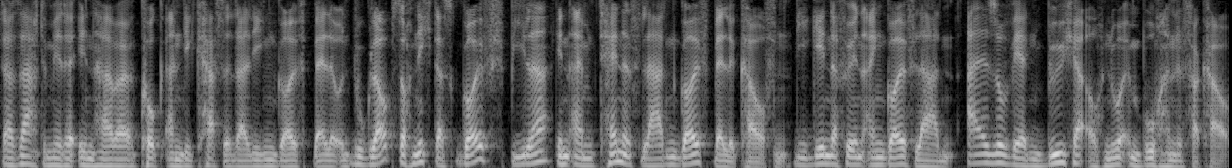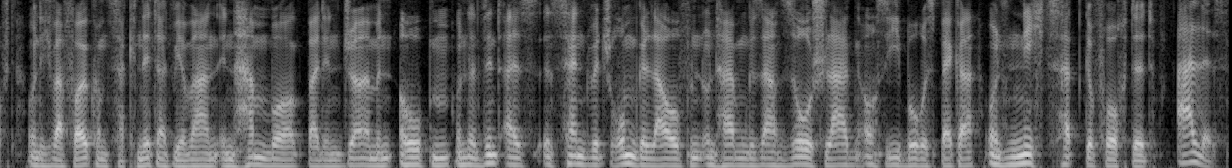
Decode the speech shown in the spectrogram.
da sagte mir der Inhaber, guck an die Kasse, da liegen Golfbälle und du glaubst doch nicht, dass Golfspieler in einem Tennisladen Golfbälle kaufen. Die gehen dafür in einen Golfladen. Also werden Bücher auch nur im Buchhandel verkauft. Und ich war vollkommen zerknittert. Wir waren in Hamburg bei den German Open und dann sind als Sandwich rumgelaufen und haben gesagt, so schlagen auch Sie, Boris Becker. Und nichts hat gefruchtet. Alles,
